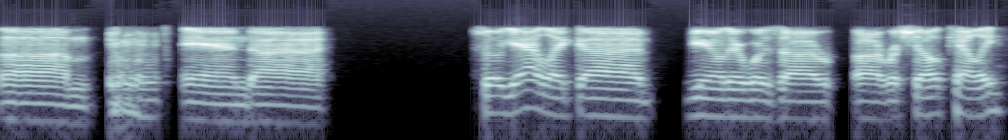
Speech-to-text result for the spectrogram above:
Um, and uh, so yeah, like uh, you know, there was uh, uh, Rochelle Kelly.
